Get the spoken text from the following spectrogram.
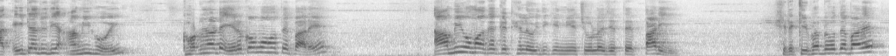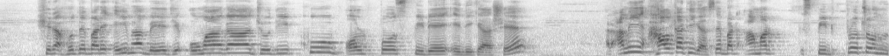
আর এইটা যদি আমি হই, ঘটনাটা এরকমও হতে পারে, আমি ওমাগাকে ঠেলে ওইদিকে নিয়ে চলে যেতে পারি। সেটা কীভাবে হতে পারে? সেটা হতে পারে এইভাবে যে ওমাগা যদি খুব অল্প স্পিডে এদিকে আসে, আর আমি হালকা ঠিক আছে, বাট আমার স্পিড প্রচণ্ড।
